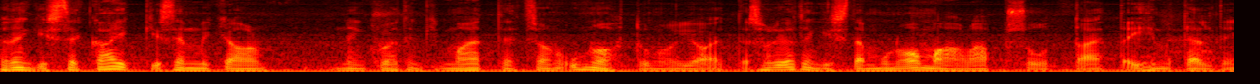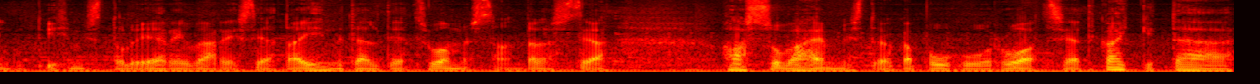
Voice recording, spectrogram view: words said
Jotenkin se kaikki se, mikä on niin kuin jotenkin mä ajattelin, että se on unohtunut jo, että se oli jotenkin sitä mun omaa lapsuutta, että ihmeteltiin, kun ihmiset oli eri värisiä, tai ihmeteltiin, että Suomessa on tällaisia hassu vähemmistö, joka puhuu ruotsia. Että kaikki tämä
